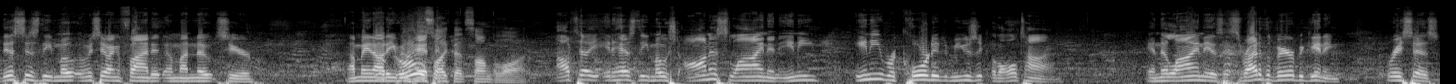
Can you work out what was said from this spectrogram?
this is the most. Let me see if I can find it on my notes here. I may not Well, even have girls it. like that song a lot. I'll tell you, it has the most honest line in any any recorded music of all time. And the line is, it's right at the very beginning, where he says,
